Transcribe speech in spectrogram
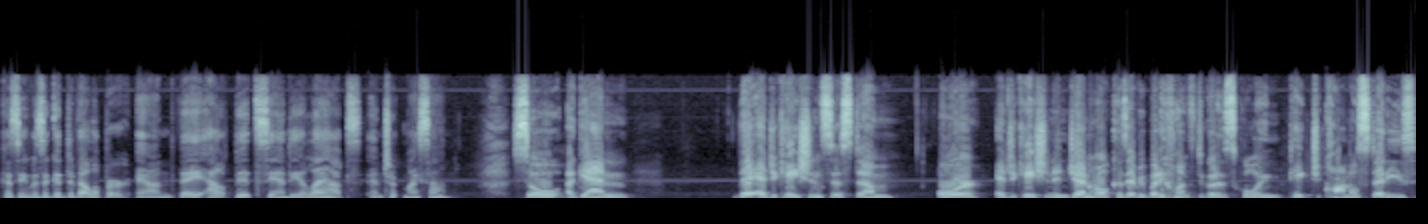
Because he was a good developer, and they outbid Sandia Labs and took my son. so again the education system or education in general, because everybody wants to go to the school and take Chicano studies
